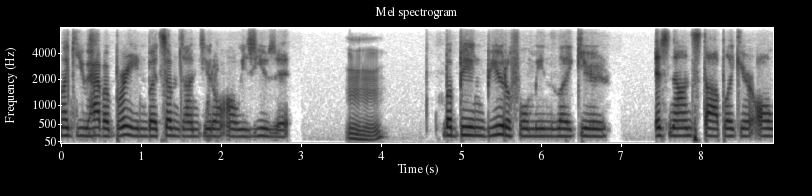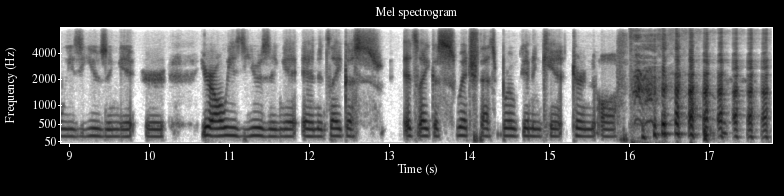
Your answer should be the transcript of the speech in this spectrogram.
like you have a brain, but sometimes you don't always use it. Mm-hmm. But being beautiful means like you're, it's nonstop. Like you're always using it, or you're always using it, and it's like a, it's like a switch that's broken and can't turn off.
